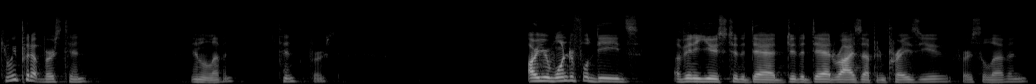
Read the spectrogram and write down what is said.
Can we put up verse 10 and 11? 10 first. Are your wonderful deeds of any use to the dead? Do the dead rise up and praise you? Verse 11.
